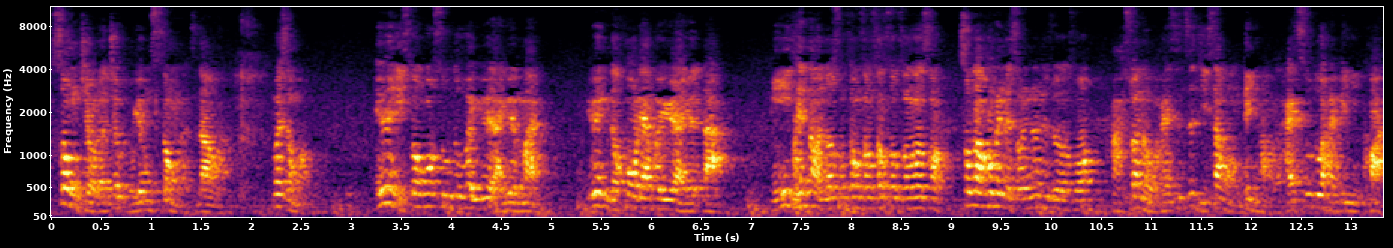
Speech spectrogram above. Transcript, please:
送久了就不用送了，知道吗？为什么？因为你送货速度会越来越慢，因为你的货量会越来越大，你一天到晚都送送送送送送送送，送到后面的时候，你就觉得说啊，算了，我还是自己上网订好了，还速度还比你快。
